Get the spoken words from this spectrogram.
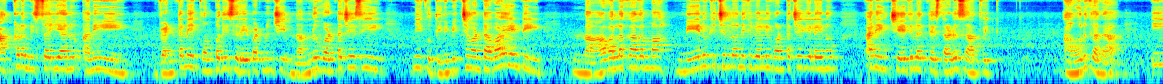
అక్కడ మిస్ అయ్యాను అని వెంటనే కొంపదీసి రేపటి నుంచి నన్ను వంట చేసి నీకు తినిపించమంటావా ఏంటి? నా వల్ల కాదమ్మా నేను కిచెన్లోనికి వెళ్ళి వంట చేయలేను అని చేతులెత్తేస్తాడు సాత్విక్. అవును కదా ఈ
